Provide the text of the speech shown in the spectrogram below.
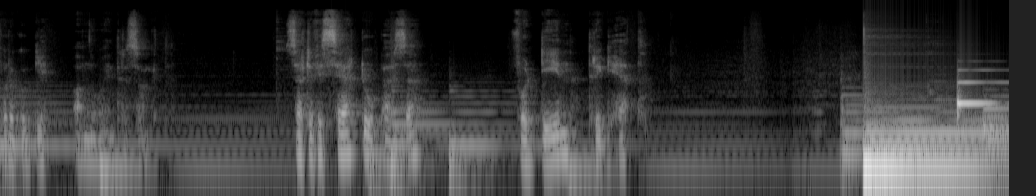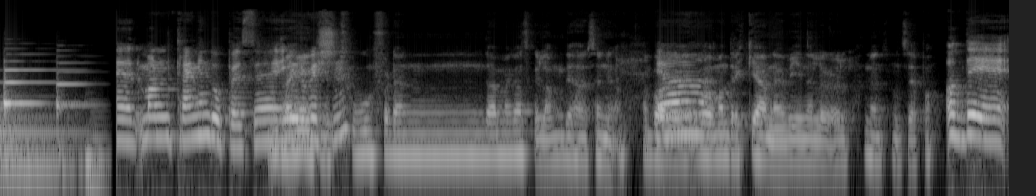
for å gå glipp av noe interessant. Sertifisert dopause for din trygghet. Eh, Man trenger en dopause Man i trenger Eurovision. egentlig to, for den, de er ganske lange, de her sendingene. Bare, Ja. Man drikker gjerne vin eller øl mens man ser på. Og det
